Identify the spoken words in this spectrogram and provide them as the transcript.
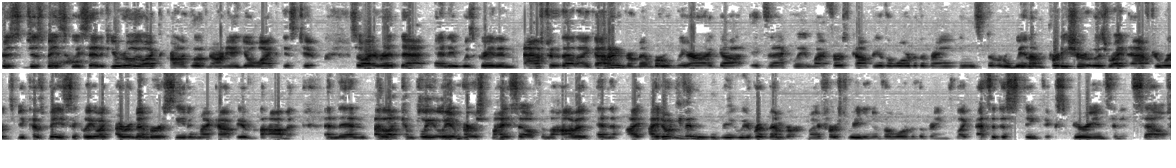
Just, just basically said, if you really like the Chronicles of Narnia, you'll like this too. So I read that, and it was great. And after that, I got, I don't even remember where I got exactly my first copy of The Lord of the Rings or when. I'm pretty sure it was right afterwards because basically, like, I remember receiving my copy of The Hobbit, and then I like completely immersed myself in The Hobbit, and I, I don't even really remember my first reading of The Lord of the Rings, like as a distinct experience in itself.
